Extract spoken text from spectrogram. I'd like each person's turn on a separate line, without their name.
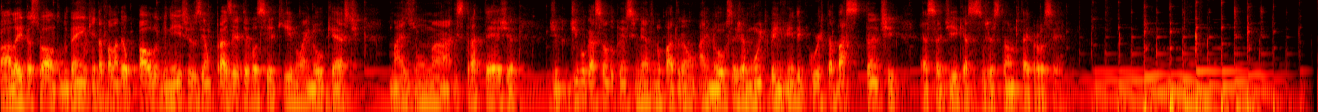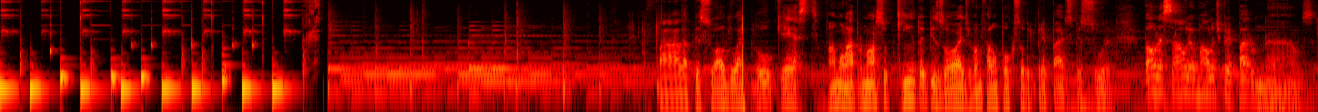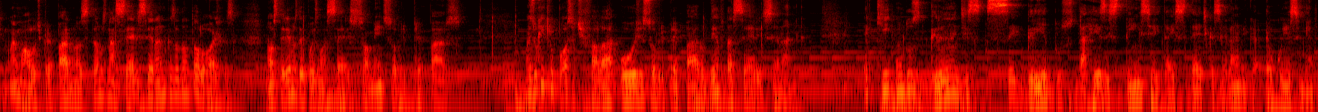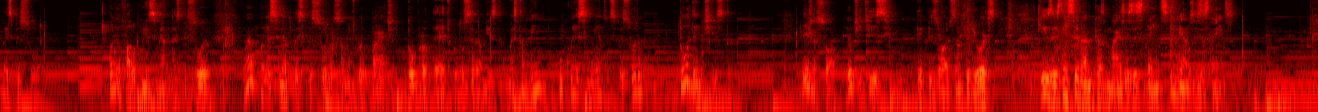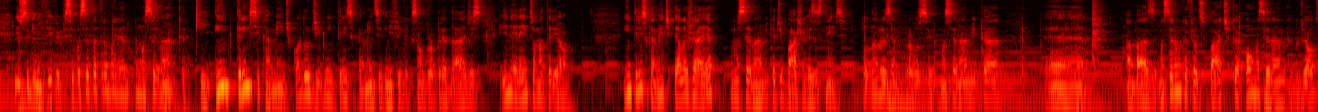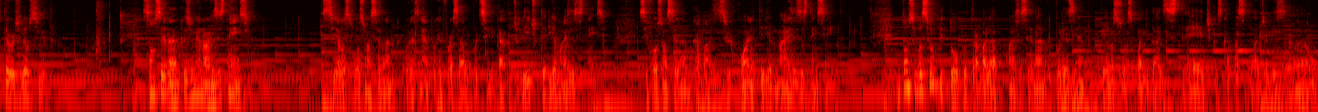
Fala aí pessoal, tudo bem? Quem está falando é o Paulo Vinícius e é um prazer ter você aqui no I Cast, mais uma estratégia de divulgação do conhecimento no padrão I. Seja muito bem-vindo e curta bastante essa dica, essa sugestão que está aí para você. Pessoal do Cast, vamos lá para o nosso quinto episódio. Vamos falar um pouco sobre preparo e espessura. Paulo, essa aula é uma aula de preparo? Não, isso aqui não é uma aula de preparo. Nós estamos na série Cerâmicas Odontológicas. Nós teremos depois uma série somente sobre preparos. Mas o que, que eu posso te falar hoje sobre preparo dentro da série de cerâmica? É que um dos grandes segredos da resistência e da estética cerâmica é o conhecimento da espessura. Quando eu falo conhecimento da espessura, não é o conhecimento da espessura somente por parte do protético, do ceramista, mas também o conhecimento de espessura do dentista. Veja só, eu te disse episódios anteriores que existem cerâmicas mais resistentes e menos resistentes. Isso significa que se você está trabalhando com uma cerâmica que intrinsecamente, quando eu digo intrinsecamente, significa que são propriedades inerentes ao material. Intrinsecamente, ela já é uma cerâmica de baixa resistência. Estou dando um exemplo para você. Uma cerâmica é, a base, uma cerâmica feldspática ou uma cerâmica de alto teor de leucita. São cerâmicas de menor resistência. Se elas fossem uma cerâmica, por exemplo, reforçada por silicato de lítio, teria mais resistência. Se fosse uma cerâmica à base de zircônia, teria mais resistência ainda. Então, se você optou por trabalhar com essa cerâmica, por exemplo, pelas suas qualidades estéticas, capacidade de adesão,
